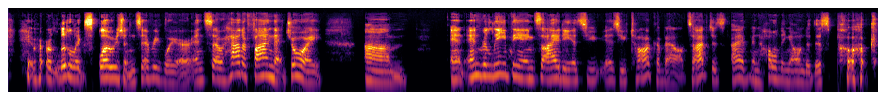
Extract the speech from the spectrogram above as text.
are little explosions everywhere. And so, how to find that joy um, and and relieve the anxiety as you as you talk about. So I've just I've been holding on to this book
